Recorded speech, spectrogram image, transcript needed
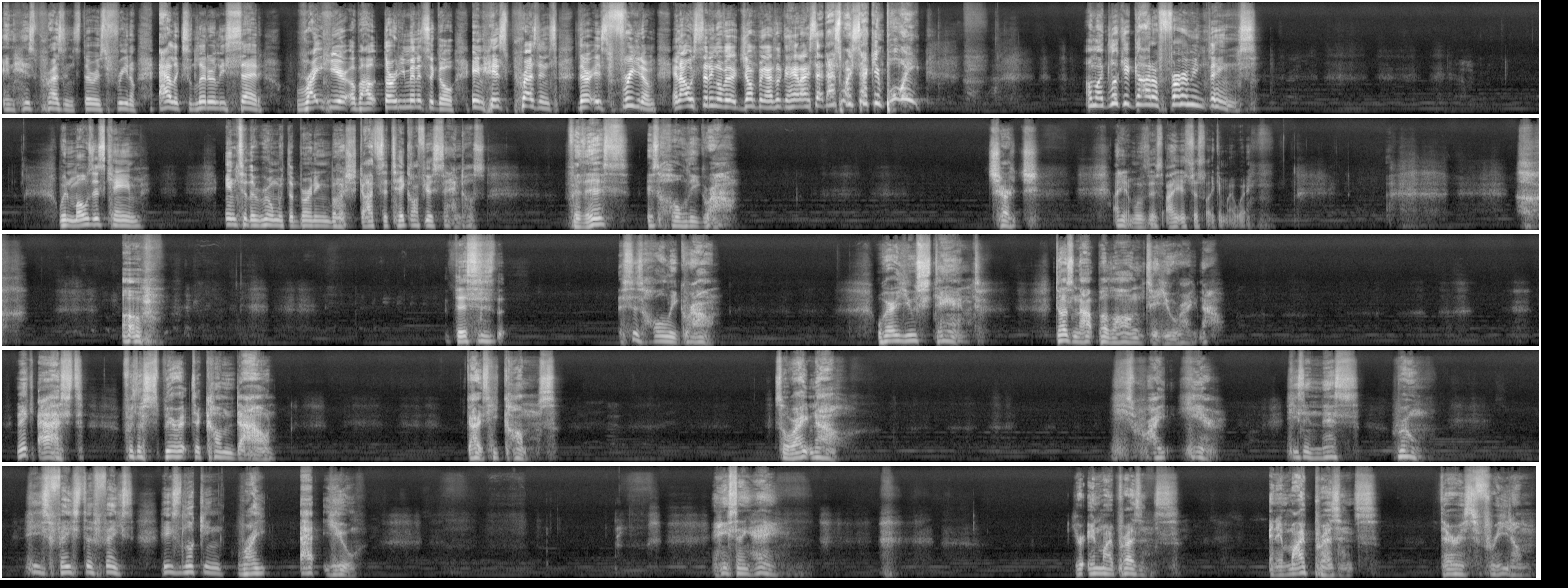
In his presence, there is freedom. Alex literally said right here about 30 minutes ago, in his presence, there is freedom. And I was sitting over there jumping. I looked at him and I said, That's my second point. I'm like, look at God affirming things. When Moses came into the room with the burning bush, God said, Take off your sandals, for this is holy ground. Church, I need to move this. I, it's just like in my way. um, this is the, this is holy ground where you stand does not belong to you right now. Nick asked for the Spirit to come down. Guys, He comes. So, right now, He's right here. He's in this room. He's face to face. He's looking right at you. And he's saying, Hey, you're in my presence. And in my presence, there is freedom.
